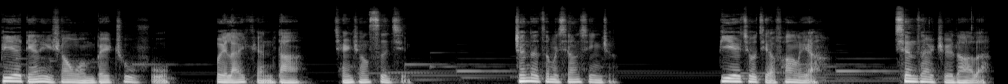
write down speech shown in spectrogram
毕业典礼上，我们被祝福。未来远大，前程似锦，真的这么相信着？毕业就解放了呀！现在知道了，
